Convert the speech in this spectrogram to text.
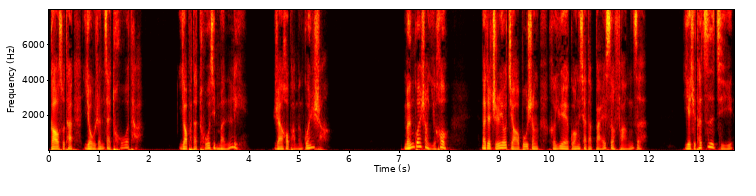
告诉他有人在拖他，要把他拖进门里，然后把门关上。门关上以后，那就只有脚步声和月光下的白色房子，也许他自己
